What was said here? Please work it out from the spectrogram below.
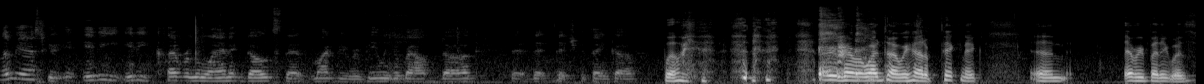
let me ask you, any, any clever little anecdotes that might be revealing about Doug that, that, that you could think of? Well, I remember one time we had a picnic, and everybody was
